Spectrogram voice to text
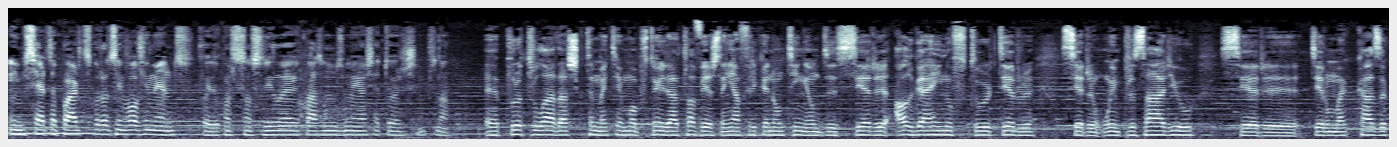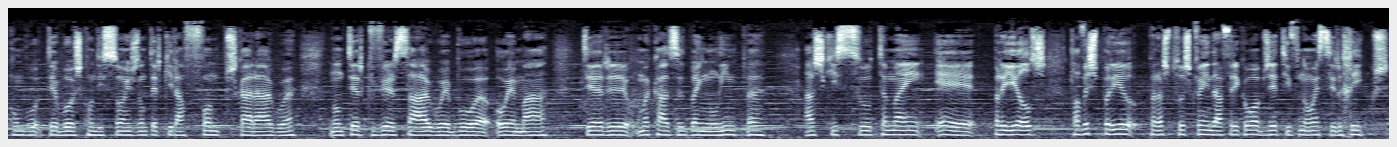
em certa parte para o desenvolvimento, pois a construção civil é quase um dos maiores setores em Portugal. Eh, por outro lado, acho que também tem uma oportunidade, talvez em África não tinham, de ser alguém no futuro, ter, ser um empresário, ser, eh, ter uma casa com ter boas condições, não ter que ir à fonte buscar água, não ter que ver se a água é boa ou é má, ter eh, uma casa banho limpa. Acho que isso também é para eles, talvez para, para as pessoas que vêm da África, o objetivo não é ser ricos,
